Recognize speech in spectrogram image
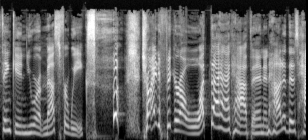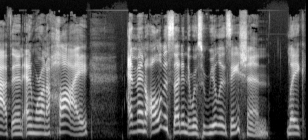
thinking you were a mess for weeks trying to figure out what the heck happened and how did this happen and we're on a high. And then all of a sudden there was a realization like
